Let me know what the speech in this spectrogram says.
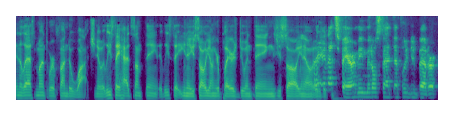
in the last month were fun to watch. You know, at least they had something. At least that you know you saw younger players doing things. You saw you know Right, and that's fair. I mean, Mittelstadt definitely did better,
